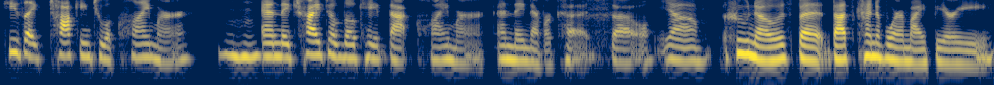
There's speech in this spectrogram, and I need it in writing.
he's like talking to a climber Mhm. and they tried to locate that climber and they never could. So Yeah. who knows, but that's kind of where my theory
